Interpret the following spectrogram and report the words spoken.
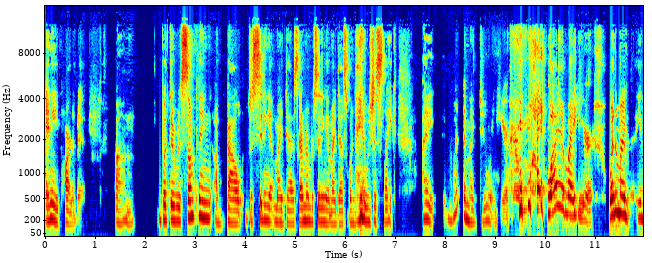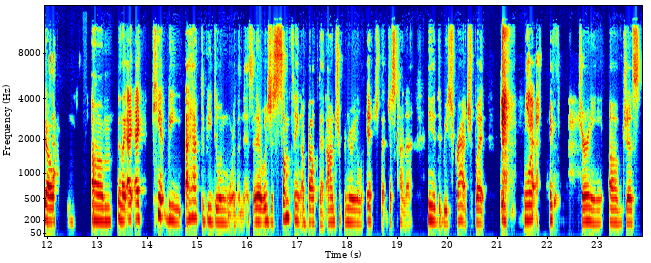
any part of it. Um, but there was something about just sitting at my desk. I remember sitting at my desk one day. It was just like, I, what am I doing here? why, why am I here? What am I, you know, um, like I, I can't be, I have to be doing more than this. And it was just something about that entrepreneurial itch that just kind of needed to be scratched. But yeah journey of just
